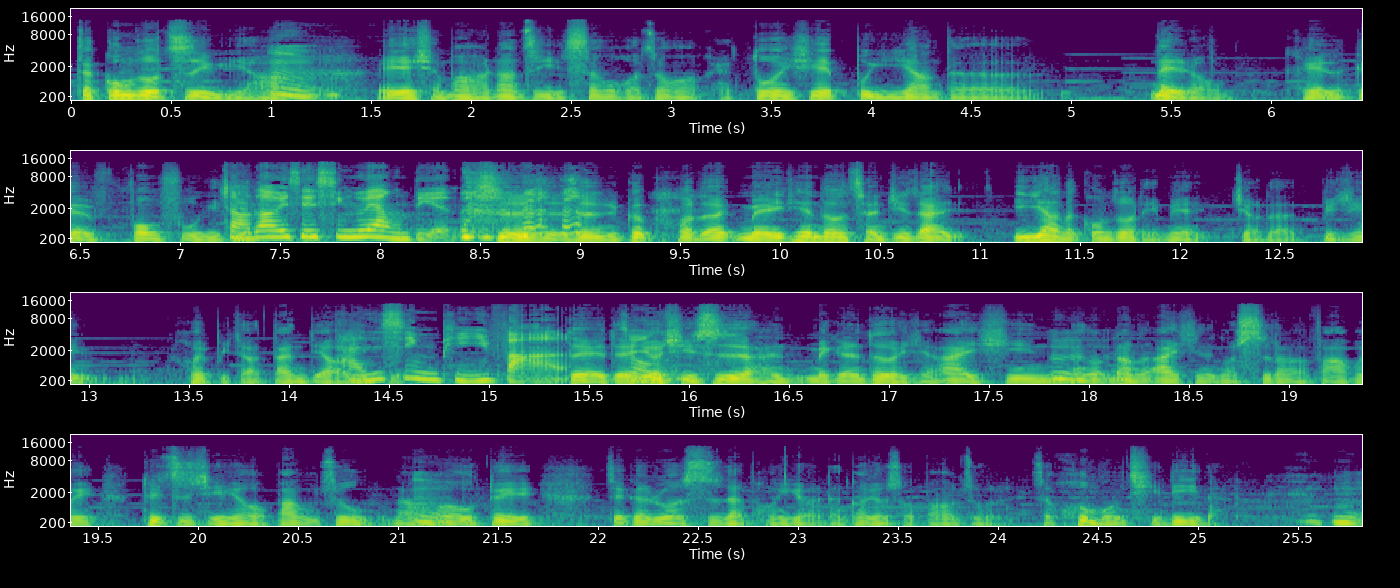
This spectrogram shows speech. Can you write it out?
在工作之余哈，嗯、也想办法让自己生活中可以多一些不一样的内容。可以更丰富一点，找到一些新亮点。是是是，你跟或者每一天都沉浸在一样的工作里面，久了毕竟会比较单调，弹性疲乏。对对，尤其是很每个人都有一些爱心，嗯、能够让这爱心能够适当的发挥，对自己也有帮助，然后对这个弱势的朋友能够有所帮助，这互蒙其利的。嗯，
